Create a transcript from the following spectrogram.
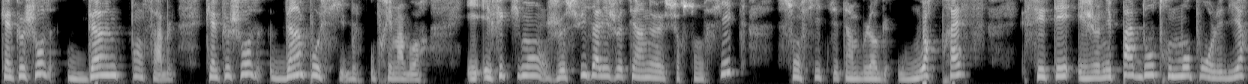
Quelque chose d'impensable, quelque chose d'impossible au prime abord. Et effectivement, je suis allée jeter un œil sur son site. Son site, c'est un blog WordPress. C'était, et je n'ai pas d'autre mot pour le dire,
